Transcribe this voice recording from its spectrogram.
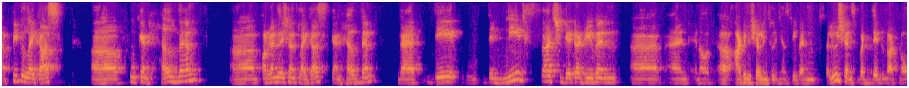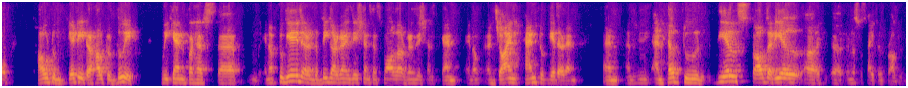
uh, people like us uh, who can help them, uh, organizations like us can help them that they they need such data driven uh, and you know artificial intelligence driven solutions, but they do not know how to get it or how to do it. We can perhaps uh, you know together the big organizations and small organizations can you know join hand together and and and, and help to real solve the real uh, uh, you know, societal problems.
